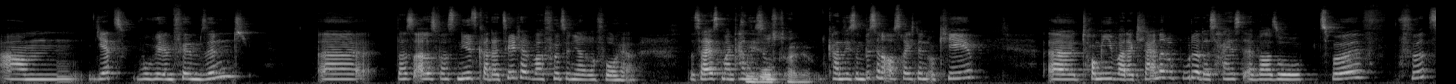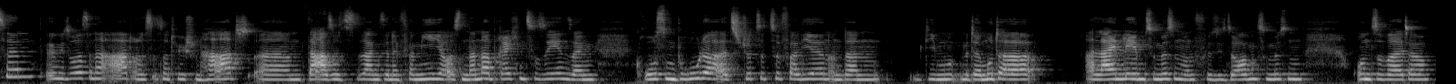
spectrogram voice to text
ähm, jetzt, wo wir im Film sind, äh, das alles, was Nils gerade erzählt hat, war 14 Jahre vorher. Das heißt, man kann sich so ja. kann sich so ein bisschen ausrechnen, okay, äh, Tommy war der kleinere Bruder, das heißt, er war so 12, 14, irgendwie sowas in der Art. Und es ist natürlich schon hart, ähm, da sozusagen seine Familie auseinanderbrechen zu sehen, seinen großen Bruder als Stütze zu verlieren und dann die, mit der Mutter allein leben zu müssen und für sie sorgen zu müssen und so weiter.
